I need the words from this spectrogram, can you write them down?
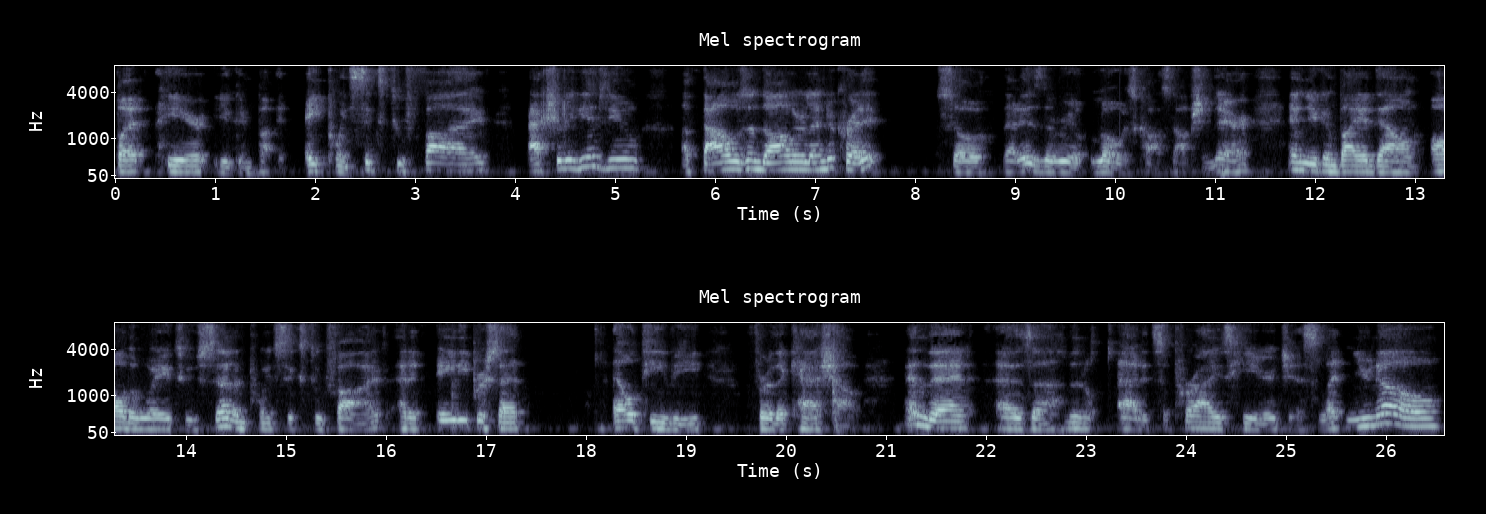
But here you can buy 8.625 actually gives you a thousand dollar lender credit. So that is the real lowest cost option there. And you can buy it down all the way to 7.625 at an 80% LTV for the cash out. And then as a little added surprise here, just letting you know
